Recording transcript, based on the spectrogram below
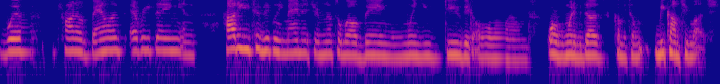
with trying to balance everything? And how do you typically manage your mental well-being when you do get overwhelmed or when it does come to become too much?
